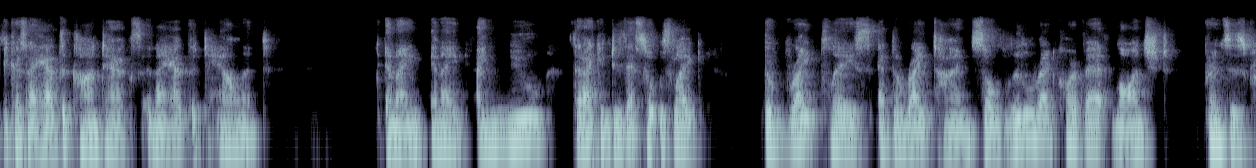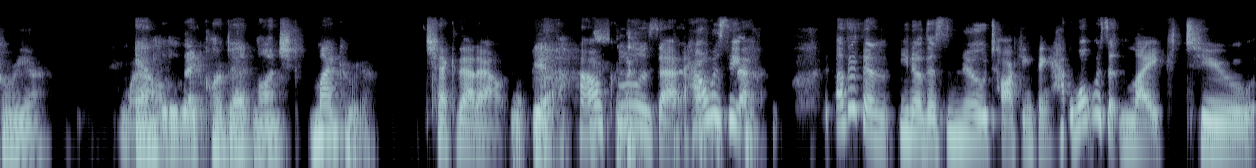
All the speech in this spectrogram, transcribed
because I had the contacts and I had the talent. And I and I I knew that I could do that. So it was like the right place at the right time. So Little Red Corvette launched Prince's career. Wow. And Little Red Corvette launched my career check that out. Yeah. How cool is that? How was the other than, you know, this no talking thing, how, what was it like to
